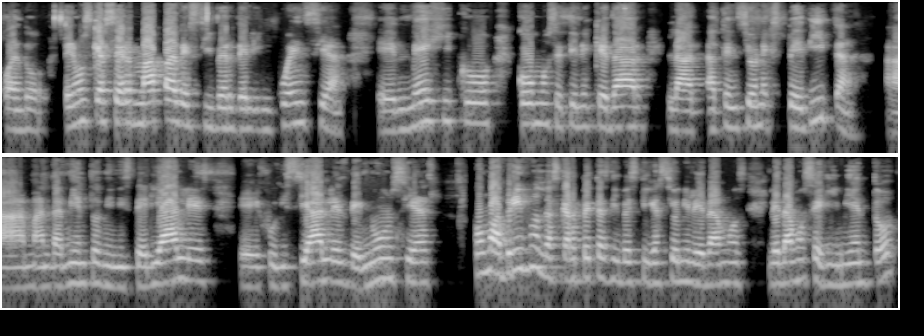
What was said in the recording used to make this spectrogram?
Cuando tenemos que hacer mapa de ciberdelincuencia en México, cómo se tiene que dar la atención expedita a mandamientos ministeriales, eh, judiciales, denuncias, cómo abrimos las carpetas de investigación y le damos, le damos seguimiento,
